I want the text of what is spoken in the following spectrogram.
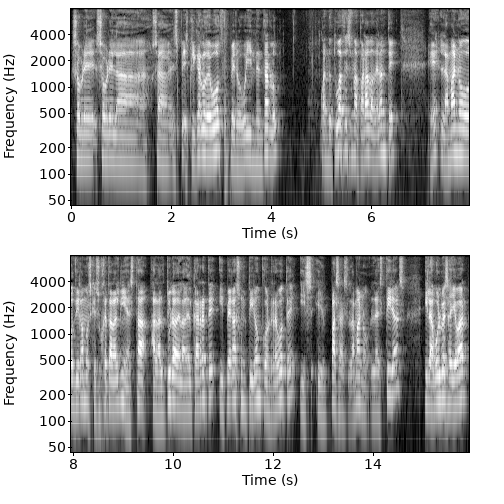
sobre, sobre la. O sea, explicarlo de voz, pero voy a intentarlo. Cuando tú haces una parada adelante, eh, la mano, digamos, que sujeta la línea está a la altura de la del carrete y pegas un tirón con rebote y, pasas la mano, la estiras y la vuelves a llevar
